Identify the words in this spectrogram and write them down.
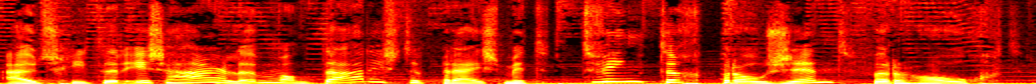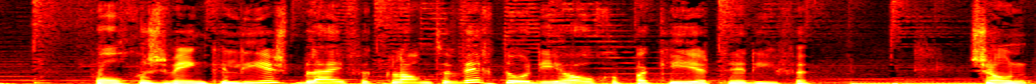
Uitschieter is Haarlem, want daar is de prijs met 20% verhoogd. Volgens winkeliers blijven klanten weg door die hoge parkeertarieven. Zo'n 40%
